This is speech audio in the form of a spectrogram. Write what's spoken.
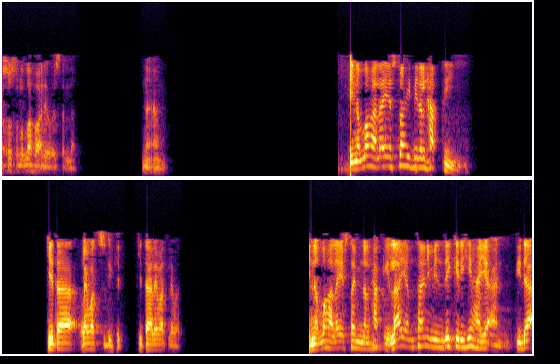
Rasulullah SAW. Naam. Inna Allah la yastahi minal haqqi. Kita lewat sedikit. Kita lewat-lewat. Inna Allah la yastahi minal haqqi. La yamtani min zikrihi hayaan. Tidak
